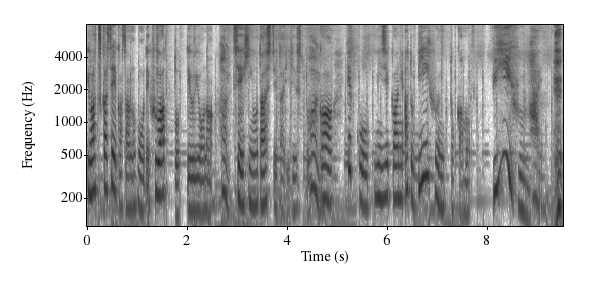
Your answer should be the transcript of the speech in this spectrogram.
岩塚製菓さんの方でふわっとっていうような製品を出してたりですとか、はい、結構身近にあとビーフンとかも。ビーフン？はい。えっ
